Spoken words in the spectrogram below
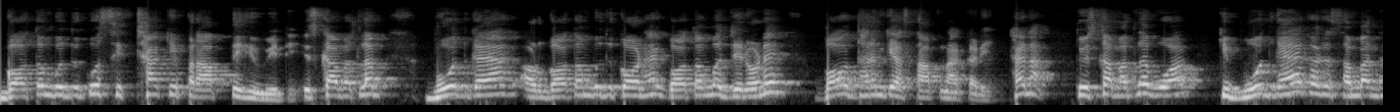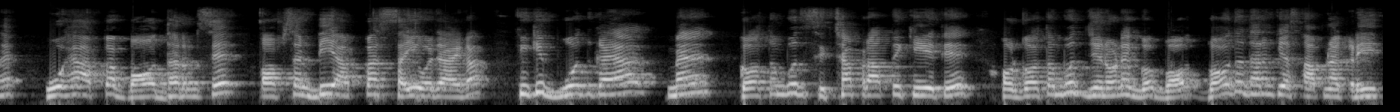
गौतम बुद्ध को शिक्षा की प्राप्ति हुई थी। इसका मतलब बोध गया और गौतम बुद्ध कौन है? गौतम बुद्ध जिन्होंने बौद्ध धर्म की स्थापना करी, है ना? तो इसका मतलब हुआ कि बोध गया का जो संबंध है, वो है आपका बौद्ध धर्म से। ऑप्शन डी आपका सही हो जाएगा। क्योंकि बोध गया, में गौतम बुद्ध शिक्षा प्राप्त किए थे और गौतम बुद्ध जिन्होंने बौद्ध धर्म की स्थापना करी,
